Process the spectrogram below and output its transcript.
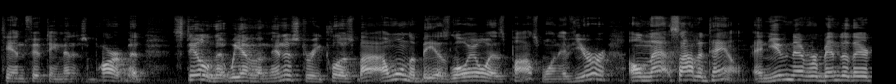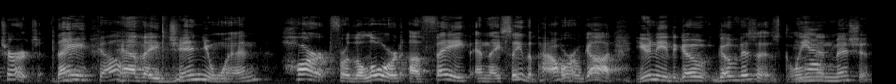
10 15 minutes apart but still that we have a ministry close by i want to be as loyal as possible. And if you're on that side of town and you've never been to their church they have a genuine heart for the lord of faith and they see the power of god. You need to go go visit it's glean Yeah. and mission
